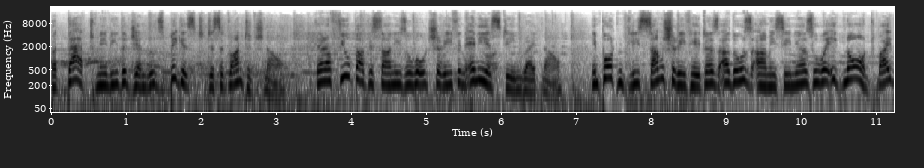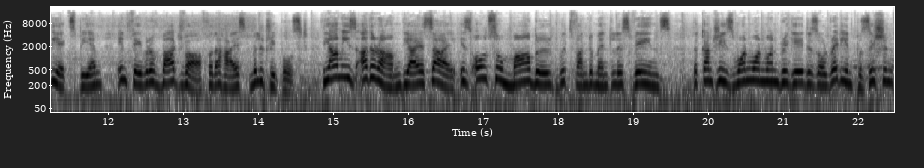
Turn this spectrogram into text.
But that may be the general's biggest disadvantage now. There are few Pakistanis who hold Sharif in any esteem right now. Importantly, some Sharif haters are those army seniors who were ignored by the ex-PM in favor of Bajwa for the highest military post. The army's other arm, the ISI, is also marbled with fundamentalist veins. The country's 111 brigade is already in position,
